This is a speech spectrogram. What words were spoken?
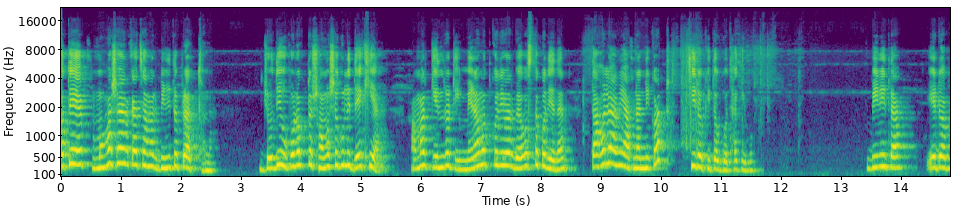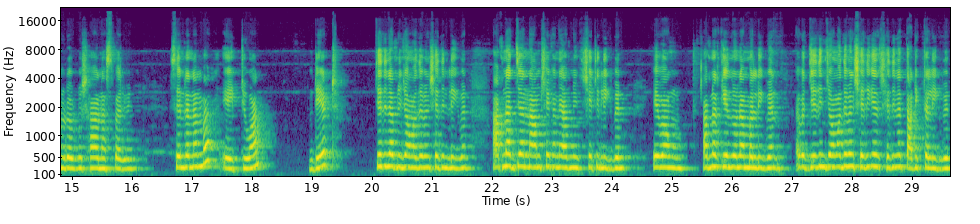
অতএব মহাশয়ের কাছে আমার বিনীত প্রার্থনা, যদি উপরোক্ত সমস্যাগুলি দেখিয়া আমার কেন্দ্রটি মেরামত করিবার ব্যবস্থা করিয়া দেন, তাহলে আমি আপনার নিকট চিরকৃতজ্ঞ থাকিব। বিনীতা A W W Shahnaz Parvin centre number eighty one date যেদিন আপনি জমা দেবেন সেদিন লিখবেন। আপনার যার নাম সেখানে আপনি সেটি লিখবেন এবং আপনার কেন্দ্র নাম্বার লিখবেন। এবার যেদিন জমা দেবেন সেদিকে সেদিনের তারিখটা লিখবেন।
